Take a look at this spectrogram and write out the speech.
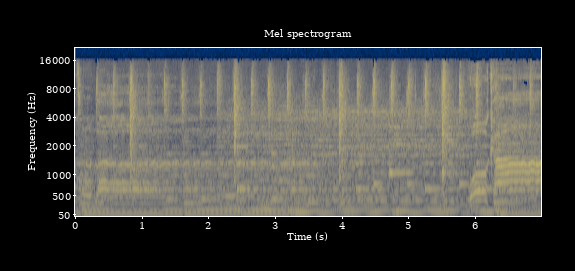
of the lark. Walk on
